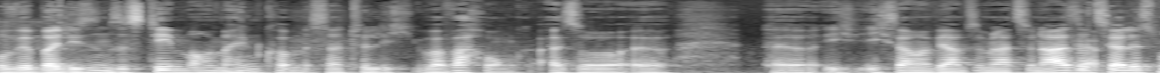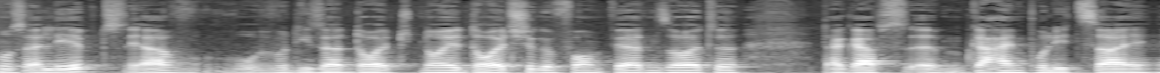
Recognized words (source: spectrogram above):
wo wir bei diesen Systemen auch immer hinkommen, ist natürlich Überwachung. Also äh, äh, ich, ich sag mal, wir haben es im Nationalsozialismus erlebt, ja, wo, wo dieser Deutsch, neue Deutsche geformt werden sollte. Da gab es ähm, Geheimpolizei,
